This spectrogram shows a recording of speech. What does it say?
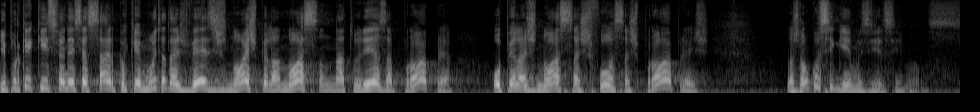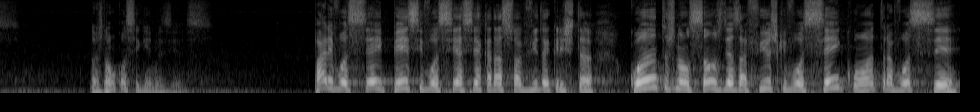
E por que, que isso é necessário? Porque muitas das vezes nós, pela nossa natureza própria, ou pelas nossas forças próprias, nós não conseguimos isso, irmãos. Nós não conseguimos isso. Pare você e pense você acerca da sua vida cristã. Quantos não são os desafios que você encontra você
